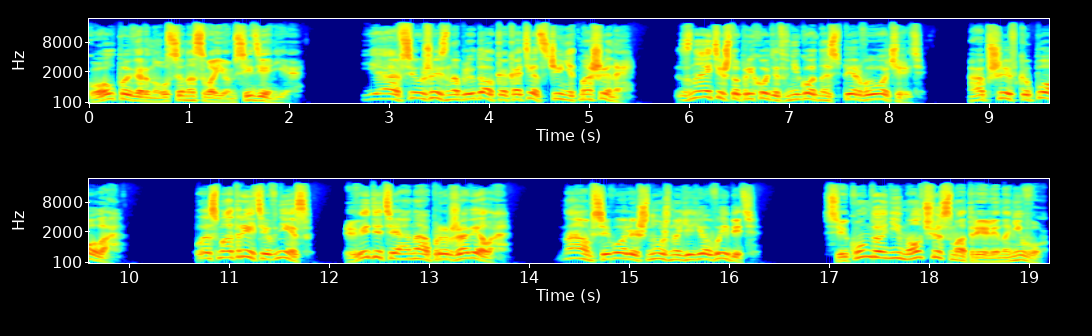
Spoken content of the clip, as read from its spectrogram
Кол повернулся на своем сиденье. Я всю жизнь наблюдал, как отец чинит машины. Знаете, что приходит в негодность в первую очередь? Обшивка пола. Посмотрите вниз. Видите, она проржавела. Нам всего лишь нужно ее выбить. Секунду они молча смотрели на него.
